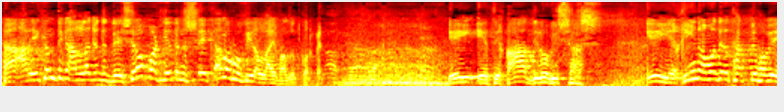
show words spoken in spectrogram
হ্যাঁ, আর এখান থেকে আল্লাহ যদি দেশেও পাঠিয়ে দেন সেখানেও রুজির আল্লাহ হেফাজত করবেন। এই এতে দৃঢ় বিশ্বাস। এই একইন আমাদের থাকতে হবে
